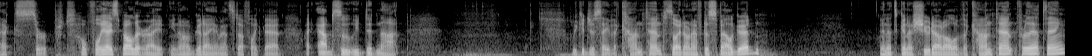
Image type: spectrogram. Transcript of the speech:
Excerpt. Hopefully, I spelled it right. You know how good I am at stuff like that. I absolutely did not. We could just say the content so I don't have to spell good. And it's going to shoot out all of the content for that thing.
